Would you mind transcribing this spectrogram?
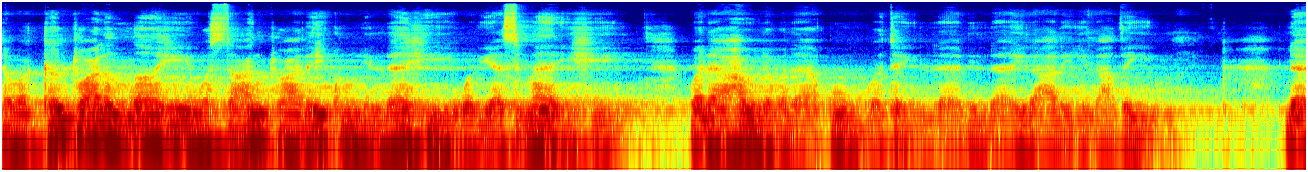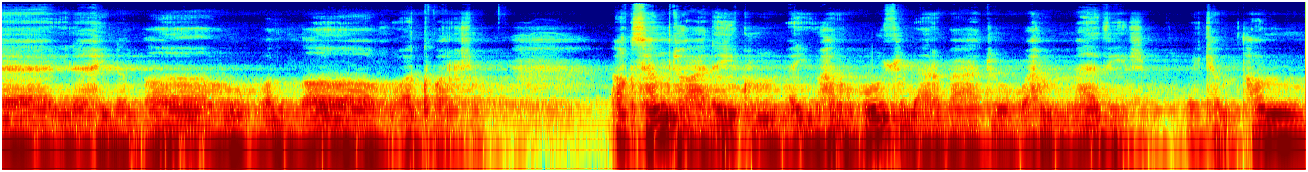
توكلت على الله واستعنت عليكم بالله وبأسمائه ولا حول ولا قوة إلا بالله العلي العظيم. لا إله إلا الله والله أكبر. أقسمت عليكم أيها الرؤوس الأربعة وهم ماذر وكمطم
